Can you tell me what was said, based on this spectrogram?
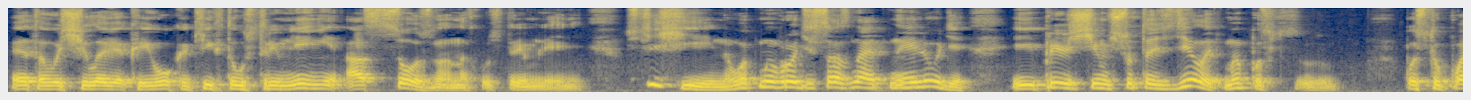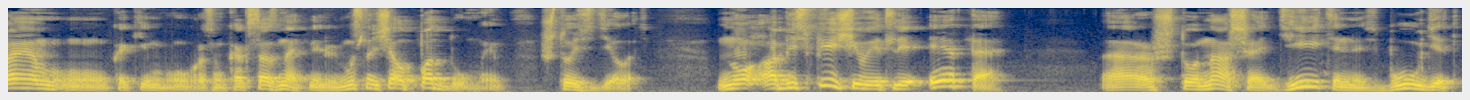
этого человека, его каких-то устремлений, осознанных устремлений. Стихийно. Вот мы вроде сознательные люди, и прежде чем что-то сделать, мы поступаем каким образом, как сознательные люди. Мы сначала подумаем, что сделать. Но обеспечивает ли это, э, что наша деятельность будет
